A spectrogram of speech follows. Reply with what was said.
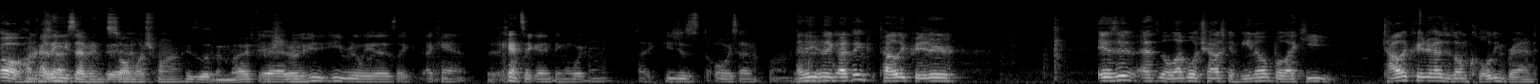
Oh 100%. I think he's having so much fun. He's living life for Yeah, sure. dude, he he really is. Like I can't Yeah. can't take anything away from him. Like he's just always having fun. And he, like I think Tyler the Creator isn't at the level of Childish Gambino, but like he, Tyler the Creator has his own clothing brand,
